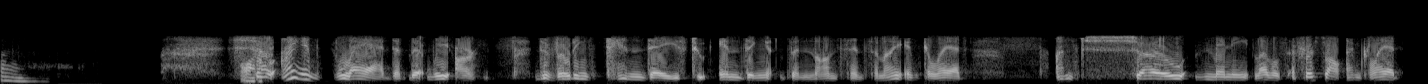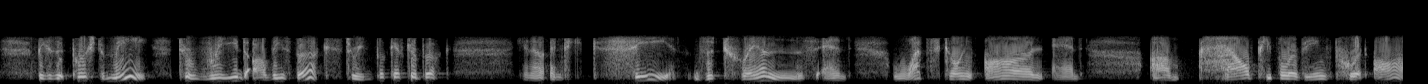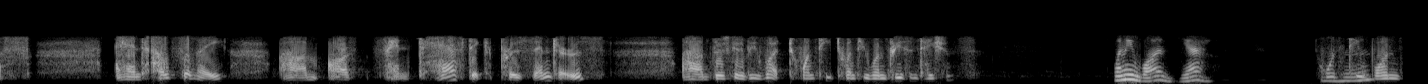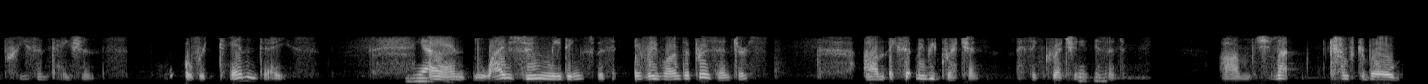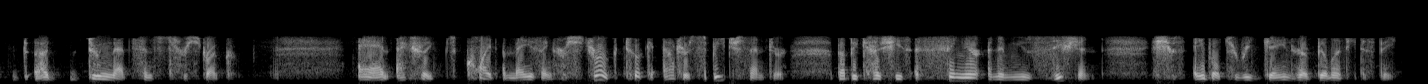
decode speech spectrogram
Mm. So I am glad that we are devoting 10 days to ending the nonsense, and I am glad on so many levels. First of all, I'm glad because it pushed me to read all these books, to read book after book, you know, and to see the trends and what's going on and um, how people are being put off. And hopefully um, our fantastic presenters, um, there's going to be, what, 20, 21 presentations? 21, yeah. 21 presentations over 10 days. Yeah. And live Zoom meetings with every one of the presenters, um, except maybe Gretchen. I think Gretchen Mhm. isn't. Um, she's not comfortable uh, doing that since her stroke. And actually, it's quite amazing. Her stroke took out her speech center, but because she's a singer and a musician, she was able to regain her ability to speak.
